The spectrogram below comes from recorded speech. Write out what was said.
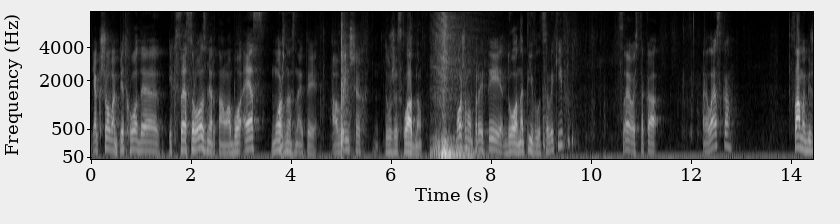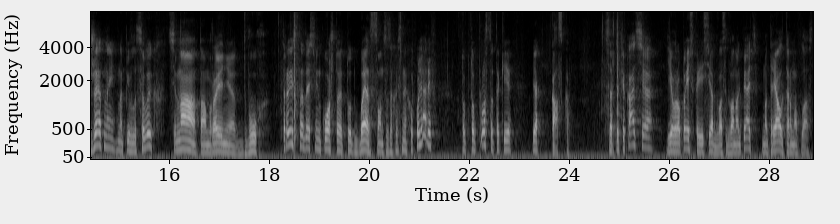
якщо вам підходить XS розмір там, або S, можна знайти, а в інших дуже складно. Можемо перейти до напівлицевиків. Це ось така LS. Саме бюджетний напівлицевик. Ціна там в районі 2300 десь він коштує. Тут без сонцезахисних окулярів. Тобто просто такі, як каска. Сертифікація європейська ECR 2205, матеріал термопласт.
